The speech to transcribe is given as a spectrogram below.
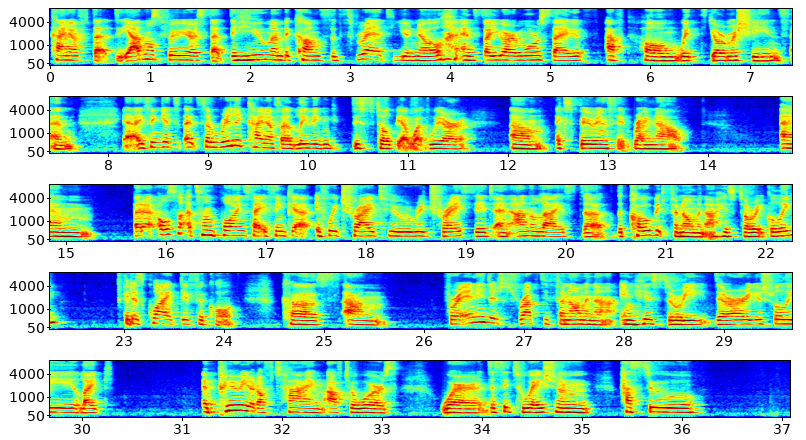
kind of that the atmosphere is that the human becomes a threat, you know, and so you are more safe at home with your machines. And yeah, I think it's it's a really kind of a living dystopia what we are um, experiencing right now. Um, but also at some points, I think uh, if we try to retrace it and analyze the, the COVID phenomena historically, it is quite difficult because um, for any disruptive phenomena in history, there are usually like a period of time afterwards where the situation has to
